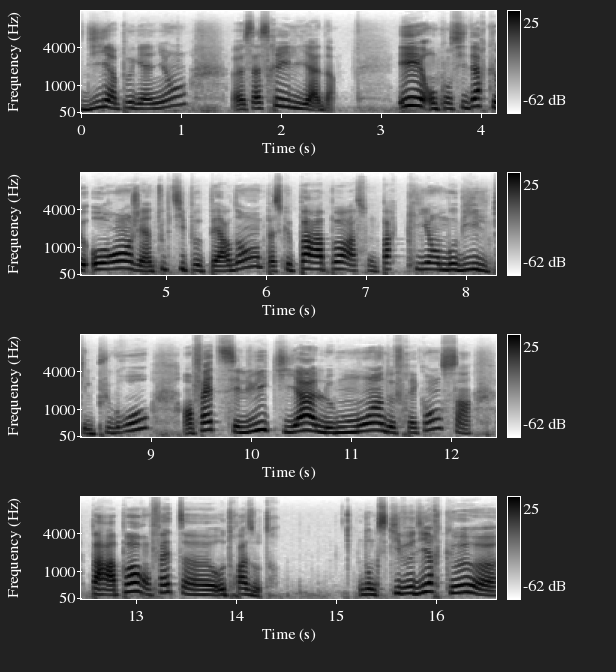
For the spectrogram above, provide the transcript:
dit un peu gagnant, ça serait Iliad. Et on considère que Orange est un tout petit peu perdant parce que par rapport à son parc client mobile qui est le plus gros, en fait, c'est lui qui a le moins de fréquences par rapport en fait euh, aux trois autres. Donc, ce qui veut dire que euh,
